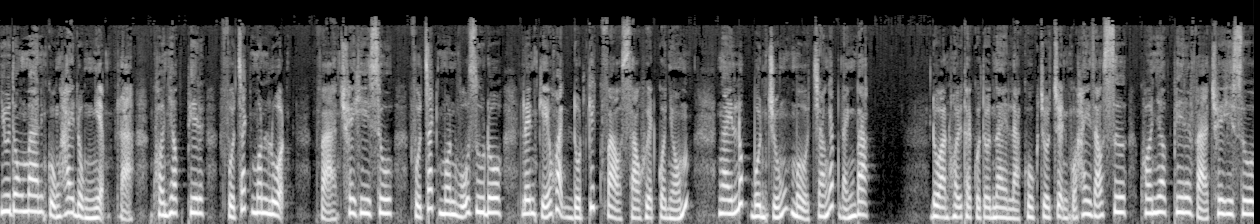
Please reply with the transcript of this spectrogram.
Yu Dong Man cùng hai đồng nghiệp là Kwon Hyuk Pil phụ trách môn luận và Choi Hee Su phụ trách môn vũ judo lên kế hoạch đột kích vào xào huyệt của nhóm, ngay lúc bọn chúng mở trang ép đánh bạc. Đoạn hội thoại của tuần này là cuộc trò chuyện của hai giáo sư Kwon Hyuk Pil và Choi Hee Su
